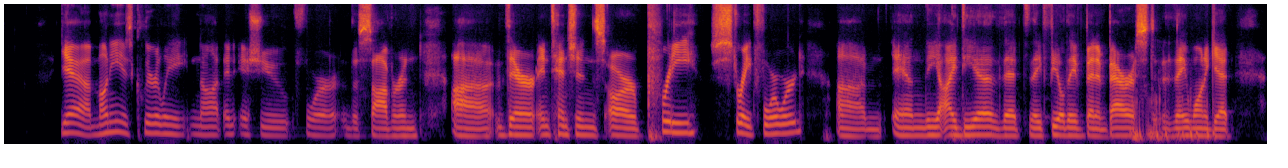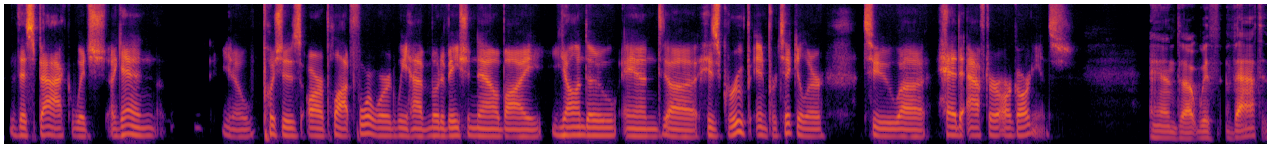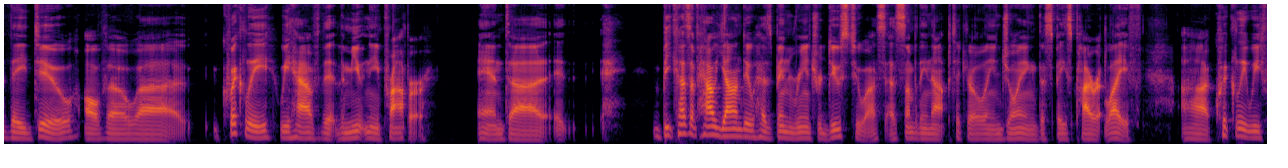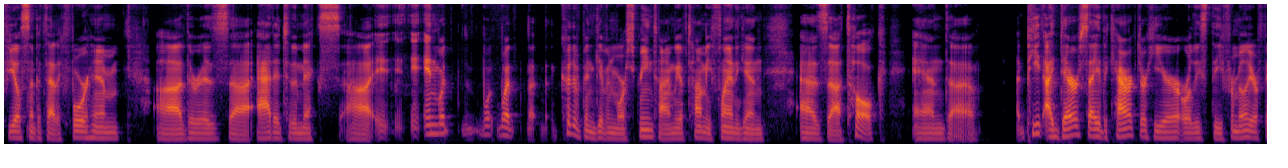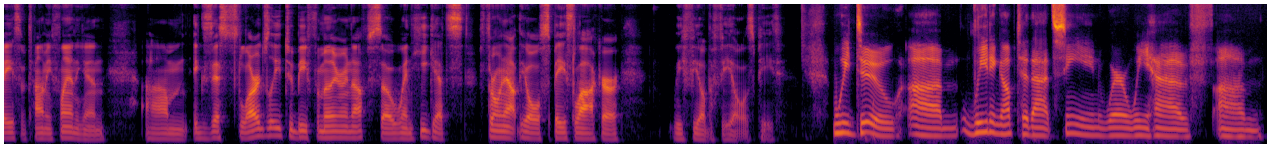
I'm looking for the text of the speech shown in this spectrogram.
Yeah, money is clearly not an issue for the sovereign. Uh, their intentions are pretty straightforward. Um, and the idea that they feel they've been embarrassed, they want to get this back, which again, you know pushes our plot forward. We have motivation now by Yondu and uh, his group in particular to uh, head after our guardians. And uh, with that, they do. Although uh, quickly we have the the mutiny proper, and uh, it, because of how Yondu has been reintroduced to us as somebody not particularly enjoying the space pirate life, uh, quickly, we feel sympathetic for him. uh, there is uh, added to the mix uh, in what, what, what could have been given more screen time. We have Tommy Flanagan as uh, Tulk, and uh, Pete. I dare say the character here, or at least the familiar face of Tommy Flanagan, um, exists largely to be familiar enough. So when he gets thrown out the old space locker, we feel the feels, Pete. We do. Um, leading up to that scene where we have um,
